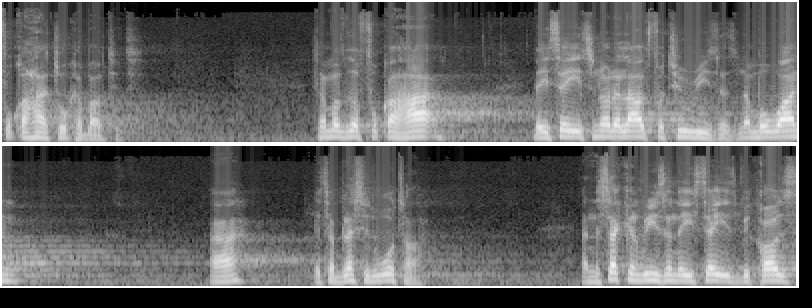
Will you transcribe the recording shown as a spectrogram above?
Fuqaha talk about it. Some of the fuqaha they say it's not allowed for two reasons. Number one, uh, it's a blessed water. And the second reason they say is because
